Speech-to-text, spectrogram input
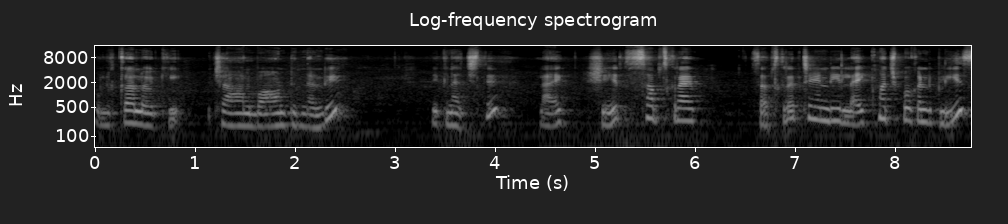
పుల్కాలోకి చాలా బాగుంటుందండి. మీకు నచ్చితే లైక్ షేర్ సబ్స్క్రైబ్. సబ్స్క్రైబ్ చేయండి లైక్ మర్చిపోకండి ప్లీజ్.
